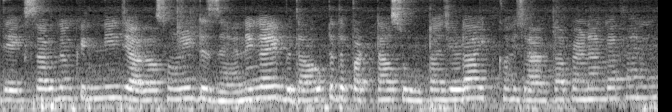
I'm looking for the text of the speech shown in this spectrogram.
ਦੇਖ ਸਕਦੇ ਹੋ ਕਿੰਨੀ ਜ਼ਿਆਦਾ ਸੋਹਣੀ ਡਿਜ਼ਾਈਨਿੰਗ ਹੈ ਇਹ ਵਿਦਆਊਟ ਦੁਪੱਟਾ ਸੂਟ ਆ ਜਿਹੜਾ 1000 ਦਾ ਪੈਣਾਗਾ ਤੁਹਾਨੂੰ।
